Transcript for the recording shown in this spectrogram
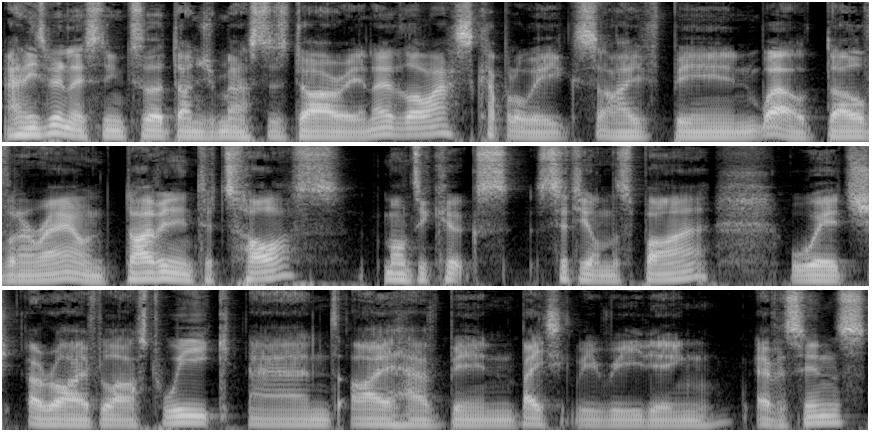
and he's been listening to the Dungeon Master's Diary. And over the last couple of weeks, I've been, well, delving around, diving into Ptolus, Monte Cook's City on the Spire, which arrived last week, and I have been basically reading ever since.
